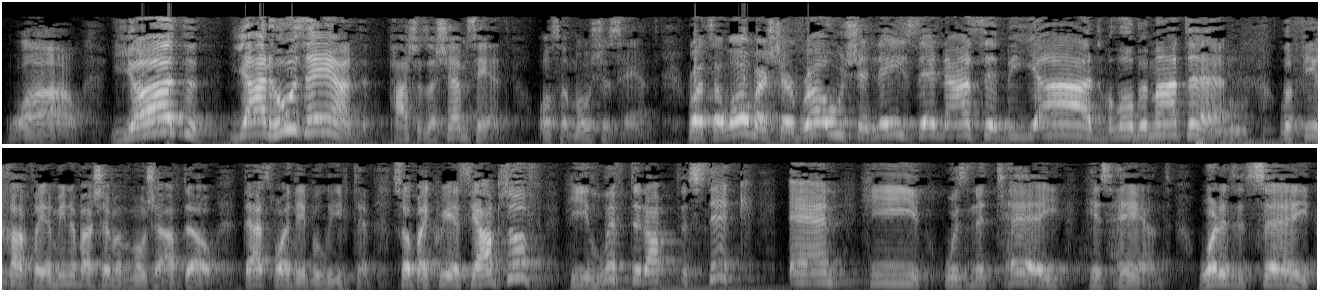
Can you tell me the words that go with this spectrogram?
Wow. Yad, yad whose hand? Pasha's Hashem's hand. Also Moshe's hand. Ratzalomar sherau shenei nase biyad v'lo b'mateh. Lefichach v'yamina b'Hashem of Moshe Avdo. That's why they believed him. So by Kriyas Yamsuf, he lifted up the stick and he was netei his hand. What does it say?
